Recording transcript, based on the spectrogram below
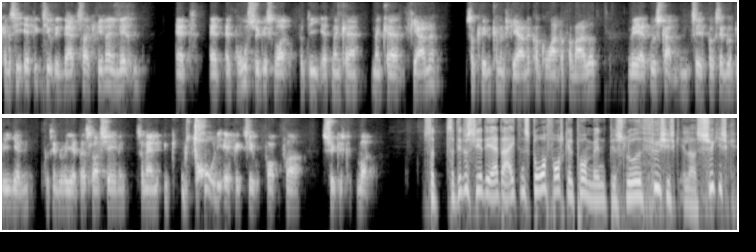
kan man sige, effektivt et værktøj kvinder imellem, at, at, at bruge psykisk vold, fordi at man kan, man kan fjerne, som kvinde kan man fjerne konkurrenter fra markedet ved at udskamme dem til for eksempel at blive hjemme, for eksempel ved hjælp af slot shaming, som er en utrolig effektiv form for psykisk vold. Så, så det du siger, det er, at der er ikke den store forskel på, om man bliver slået fysisk eller psykisk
